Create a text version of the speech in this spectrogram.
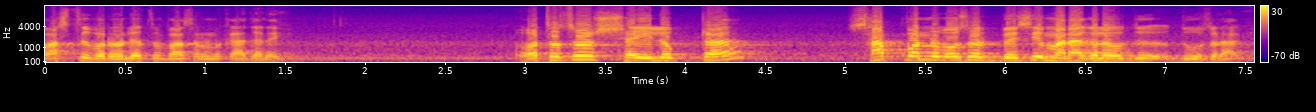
বাঁচতে পারো, হলে তো বাঁচানোর কাজে নেই। অথচ সেই লোকটা ছাপ্পান্ন বছর বেশি মারা গেল দু বছর আগে।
